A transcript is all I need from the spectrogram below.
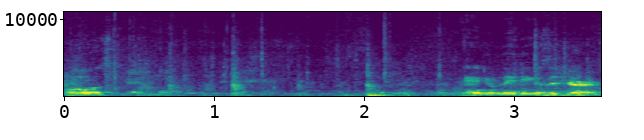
Opposed? Annual meeting is adjourned.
